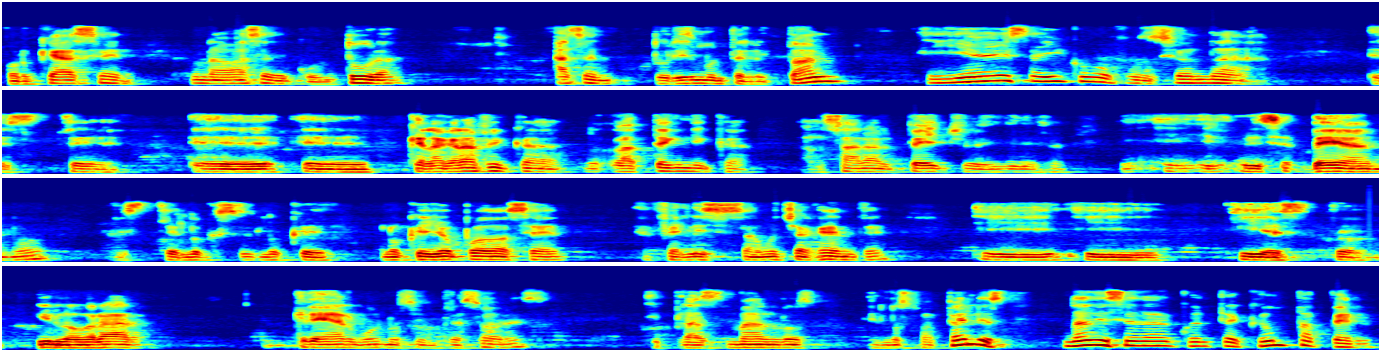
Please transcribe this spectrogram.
porque hacen una base de cultura, hacen turismo intelectual y ya es ahí como funciona este, eh, eh, que la gráfica, la técnica, alzar al pecho y, y, y, y dice, vean, ¿no? Este, lo, que, lo, que, lo que yo puedo hacer, felices a mucha gente y, y, este, y lograr crear buenos impresores y plasmarlos en los papeles. Nadie se da cuenta que un papel,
